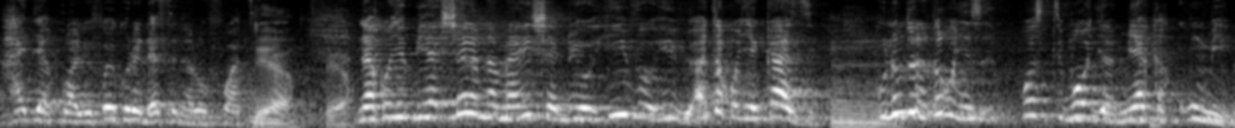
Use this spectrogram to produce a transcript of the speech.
Haja qualify kule darasa linalofuata. Yeah, yeah. na kwenye biashara na maisha ndio hivyo hivyo. Hata kwenye kazi kuna mtu anakaa kwenye posti moja miaka kumi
